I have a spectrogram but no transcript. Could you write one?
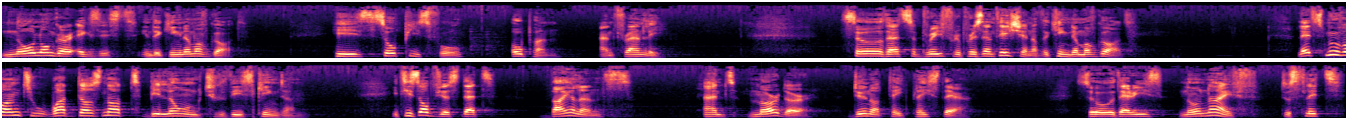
no longer exist in the kingdom of God. He is so peaceful, open, and friendly. So that's a brief representation of the kingdom of God. Let's move on to what does not belong to this kingdom. It is obvious that violence and murder do not take place there. So there is no knife to slit,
